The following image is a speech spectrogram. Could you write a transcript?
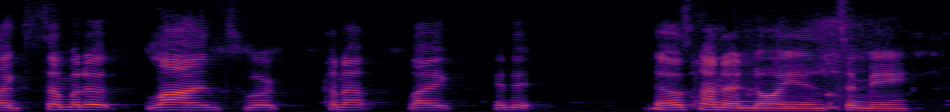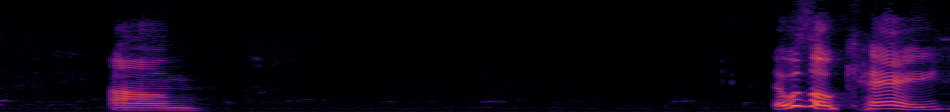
Like some of the lines were kind of like it. That was kind of annoying to me. Um, it was okay.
